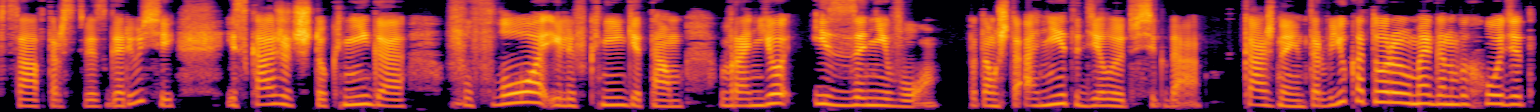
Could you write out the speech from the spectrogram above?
в соавторстве с Горюсей, и скажет, что книга фуфло или в книге там вранье из-за него, потому что они это делают всегда. Каждое интервью, которое у Меган выходит,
